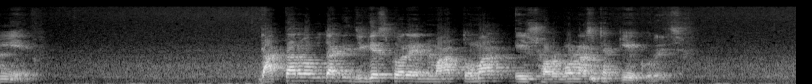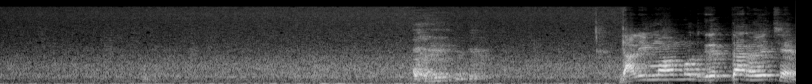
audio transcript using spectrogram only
নিয়ে, ডাক্তারবাবু তাকে জিজ্ঞেস করেন, মা, তোমার এই সর্বনাশটা কে করেছে? ডালিম মোহাম্মদ গ্রেপ্তার হয়েছেন।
